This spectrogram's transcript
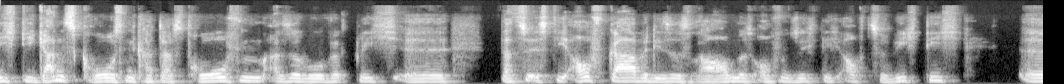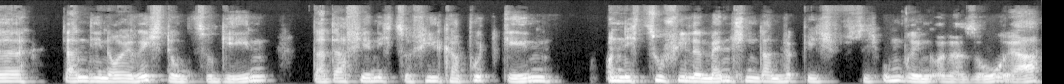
nicht die ganz großen Katastrophen, also wo wirklich, äh, dazu ist die Aufgabe dieses Raumes offensichtlich auch zu wichtig, äh, dann die neue Richtung zu gehen. Da darf hier nicht zu viel kaputt gehen und nicht zu viele Menschen dann wirklich sich umbringen oder so. Ja,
